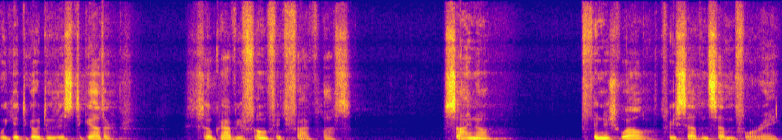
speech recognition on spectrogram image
we get to go do this together. So grab your phone, 55 plus. Sign up. Finish well, 37748.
